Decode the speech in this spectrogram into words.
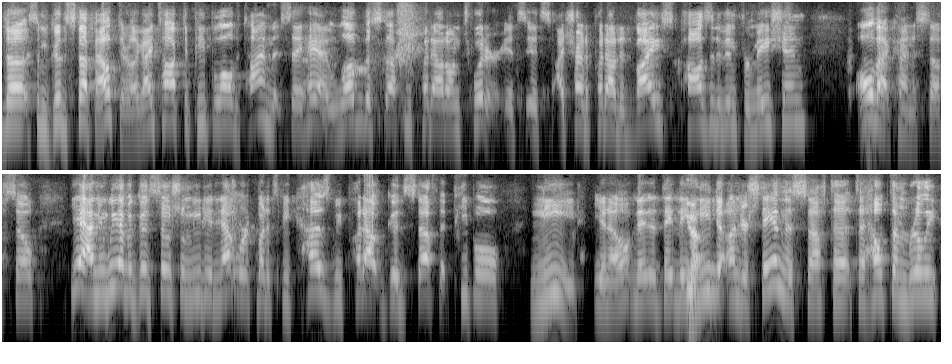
the some good stuff out there. Like I talk to people all the time that say, "Hey, I love the stuff you put out on Twitter." It's it's I try to put out advice, positive information, all that kind of stuff. So, yeah, I mean, we have a good social media network, but it's because we put out good stuff that people need you know they, they, they yeah. need to understand this stuff to, to help them really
